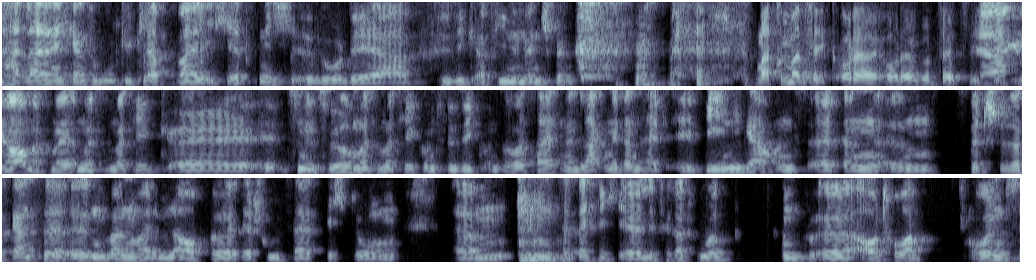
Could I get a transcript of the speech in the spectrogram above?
hat leider nicht ganz so gut geklappt, weil ich jetzt nicht so der physikaffine Mensch bin. Mathematik oder, oder grundsätzlich? Ja, genau, Mathematik, äh, zumindest höhere Mathematik und Physik und sowas halt, ne, lag mir dann halt äh, weniger und äh, dann ähm, switchte das Ganze irgendwann mal im Laufe der Schulzeit Richtung ähm, tatsächlich eher Literatur und äh, Autor und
